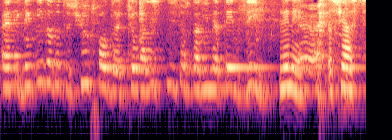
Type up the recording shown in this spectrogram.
En ik denk niet dat het de schuld van de journalisten is dat ze dat niet meteen zien. Nee, nee, uh. dat is juist.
